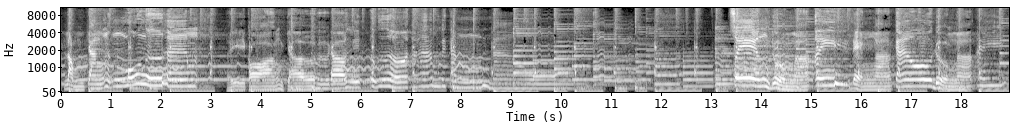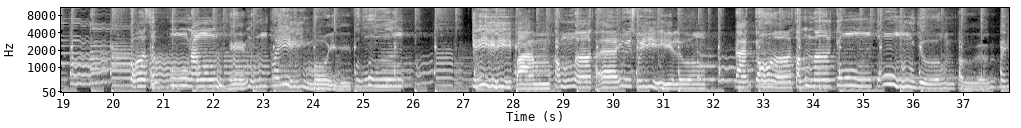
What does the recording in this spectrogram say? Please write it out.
lòng chẳng muốn ham, thì còn chờ đợi ưa tham cái canh nào. Xuyên đường ấy, đèn cao đường ấy, có sức năng hiện thấy mười phương. Chỉ phàm không thể suy lường. Đang cho sanh chúng cúng dường từ bi.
